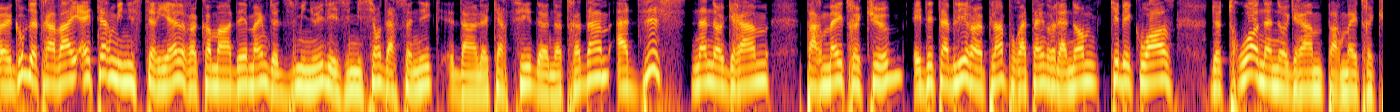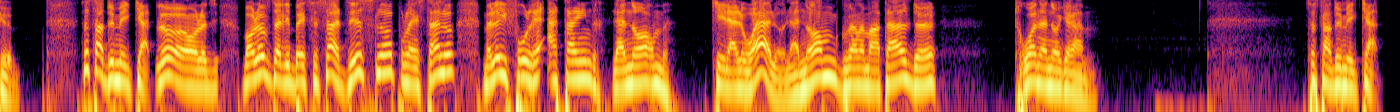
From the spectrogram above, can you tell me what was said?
un groupe de travail interministériel recommandait même de diminuer les émissions d'arsenic dans le quartier de Notre-Dame à 10 nanogrammes par mètre cube et d'établir un plan pour atteindre la norme québécoise de 3 nanogrammes par mètre cube. Ça, c'est en 2004. Là, on l'a dit. Bon, là, vous allez baisser ça à 10, là, pour l'instant, là. Mais là, il faudrait atteindre la norme, qui est la loi, là, la norme gouvernementale de 3 nanogrammes. Ça, c'est en 2004.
